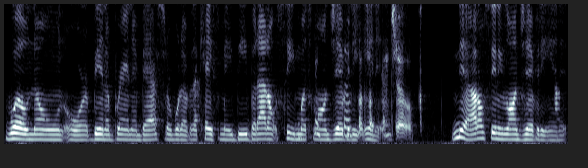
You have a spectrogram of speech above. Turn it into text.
well known or being a brand ambassador, whatever the case may be. But I don't see much longevity in it. Joke. Yeah, I don't see any longevity in it.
